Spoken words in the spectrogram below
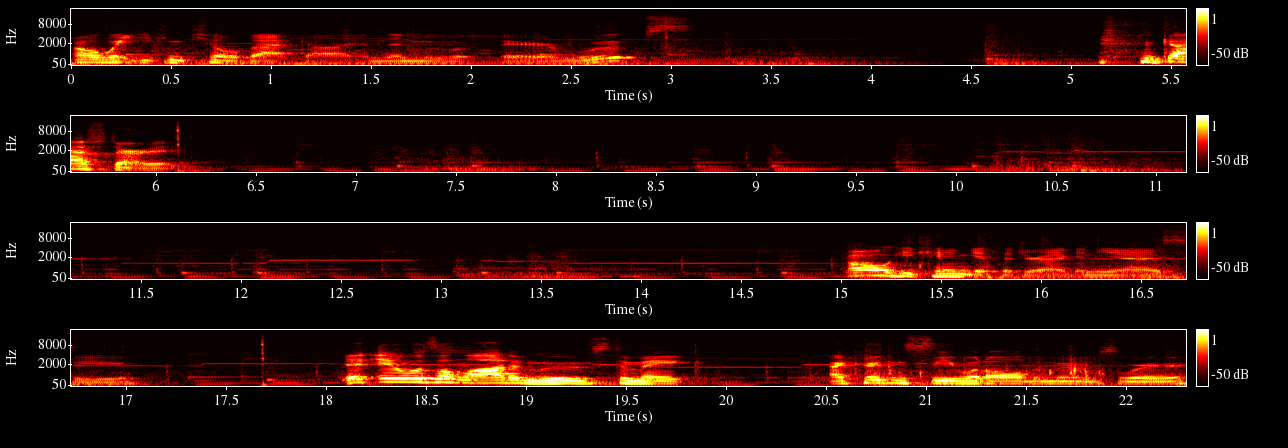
Oh wait, he can kill that guy and then move up there. Whoops. Gosh darn it. Oh, he can get the dragon. Yeah, I see. It, it was a lot of moves to make. I couldn't see what all the moves were.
